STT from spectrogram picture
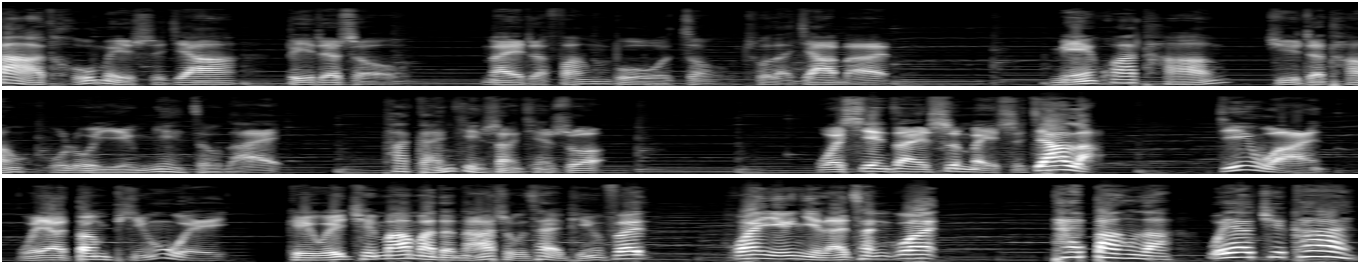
大头美食家背着手，迈着方步走出了家门。棉花糖举着糖葫芦迎面走来，他赶紧上前说：“我现在是美食家了，今晚。”我要当评委，给围裙妈妈的拿手菜评分。欢迎你来参观，太棒了！我要去看。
